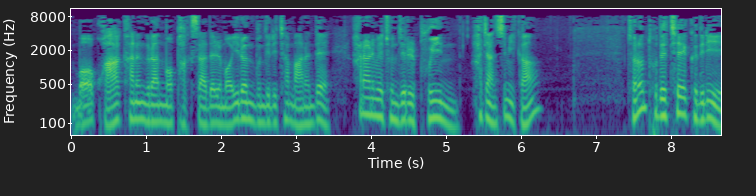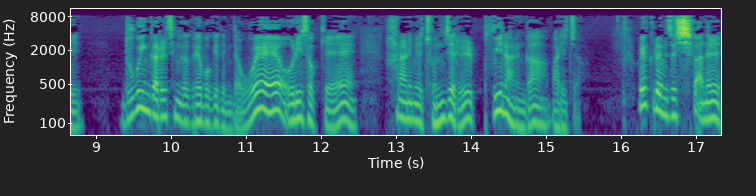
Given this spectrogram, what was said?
뭐 과학하는 그런 뭐 박사들 뭐 이런 분들이 참 많은데 하나님의 존재를 부인하지 않습니까? 저는 도대체 그들이 누구인가를 생각을 해보게 됩니다. 왜 어리석게 하나님의 존재를 부인하는가 말이죠. 왜 그러면서 시간을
